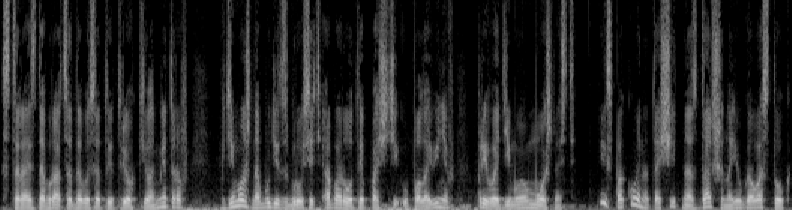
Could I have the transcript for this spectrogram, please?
стараясь добраться до высоты трех километров, где можно будет сбросить обороты, почти уполовинив приводимую мощность, и спокойно тащить нас дальше на юго-восток,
